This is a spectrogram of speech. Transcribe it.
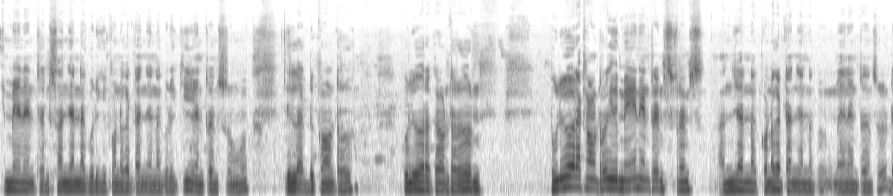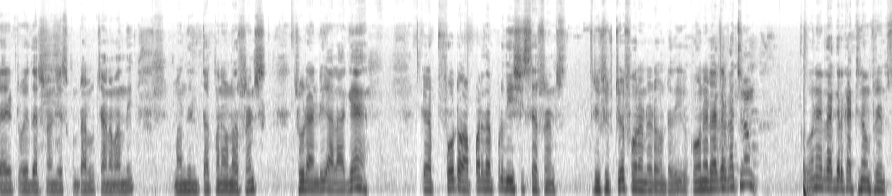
మెయిన్ ఎంట్రన్స్ అంజన్న గుడికి కొండగట్ట అంజన్న గుడికి ఎంట్రన్స్ రూము ఇది లడ్డు కౌంటరు పులిహోర కౌంటరు పులిహోర కౌంటరు ఇది main entrance friends Anjanna Kondagattu అంజన్నకు మెయిన్ ఎంట్రన్స్ డైరెక్ట్ పోయి దర్శనం చేసుకుంటారు చాలామంది మంది. తక్కువనే ఉన్నారు ఫ్రెండ్స్ చూడండి అలాగే ఇక్కడ ఫోటో అప్పటిదప్పుడు తీసిస్తారు friends three fifty four hundred ఉంటుంది. ఇక కోనేరు దగ్గరకు వచ్చినాం. కోనేరు దగ్గరకు వచ్చినాం ఫ్రెండ్స్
